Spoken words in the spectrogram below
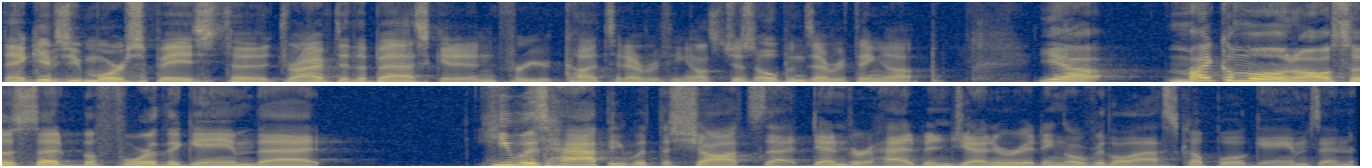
that gives you more space to drive to the basket and for your cuts and everything else. Just opens everything up. Yeah, Michael Malone also said before the game that he was happy with the shots that Denver had been generating over the last couple of games, and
